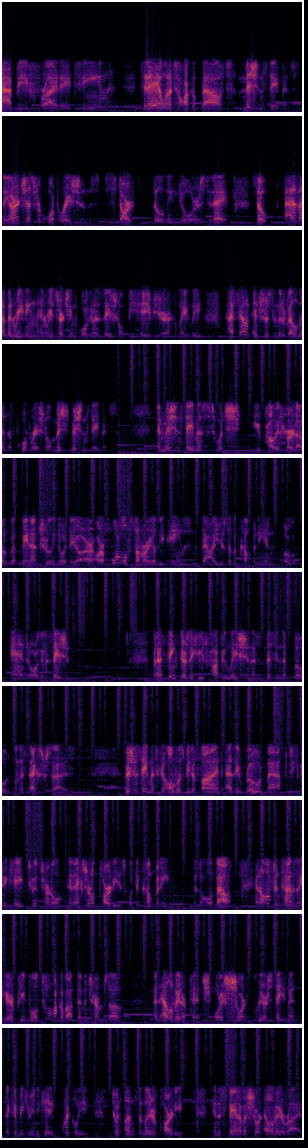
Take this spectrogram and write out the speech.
Happy Friday, team. Today I want to talk about mission statements. They aren't just for corporations. Start building yours today. So, as I've been reading and researching organizational behavior lately, I found interest in the development of corporational mission statements. And mission statements, which you've probably heard of but may not truly know what they are, are a formal summary of the aims and values of a company and, and an organization. But I think there's a huge population that's missing the boat on this exercise. Mission statements can almost be defined as a roadmap to communicate to internal and external parties what the company is all about. And oftentimes I hear people talk about them in terms of an elevator pitch or a short, clear statement that could be communicated quickly to an unfamiliar party in the span of a short elevator ride.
